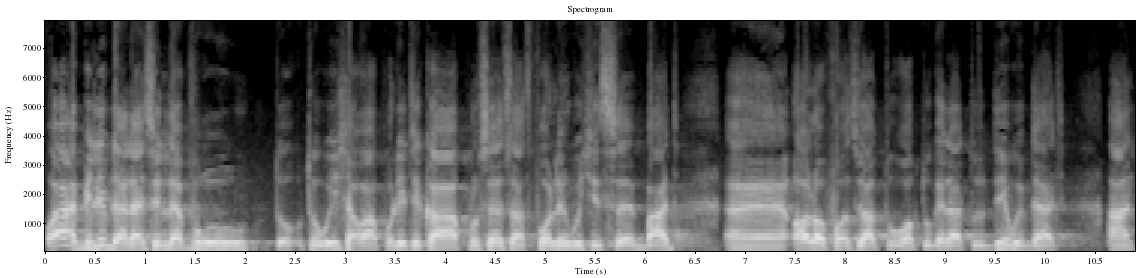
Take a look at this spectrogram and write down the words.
Well, I believe that there's a level to, to which our political process has fallen, which is uh, bad. Uh, all of us have to work together to deal with that. And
